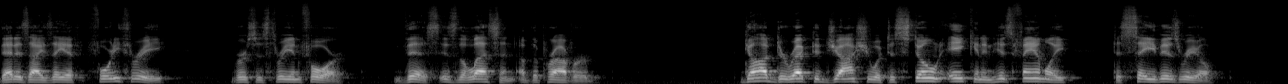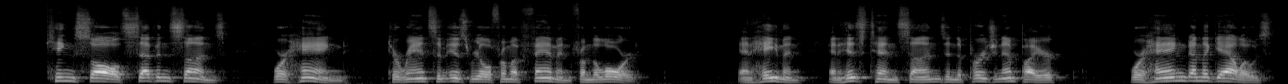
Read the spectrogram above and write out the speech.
That is Isaiah 43, verses 3 and 4. This is the lesson of the proverb. God directed Joshua to stone Achan and his family to save Israel. King Saul's seven sons were hanged to ransom Israel from a famine from the Lord. And Haman and his ten sons in the Persian Empire were hanged on the gallows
